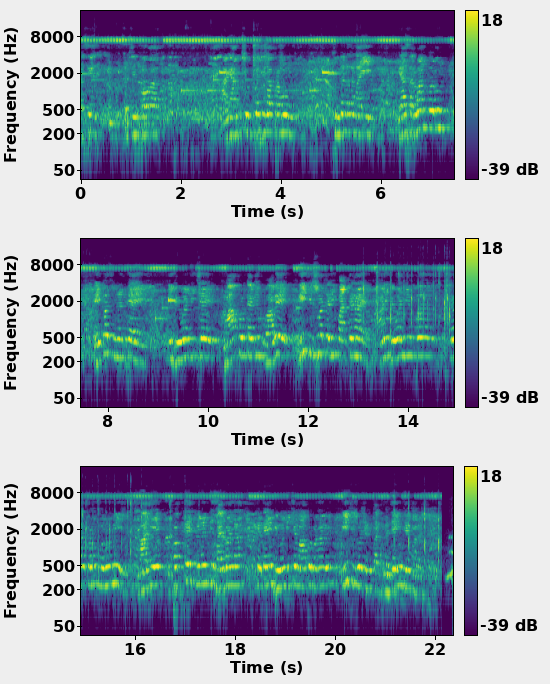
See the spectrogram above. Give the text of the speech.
तसेच सचिन पवार आणि आमचे उपजिल्हा प्रमुख सुंदरदादा नाईक या सर्वांकडून एकच विनंती आहे की भिवंडीचे महापौर त्यांनी व्हावे हीच ईश्वरचरी प्रार्थना आहे. आणि भिवंडी उप शहर प्रमुख म्हणून मी माझी एक फक्त एक विनंती साहेबांना की त्यांनी भिवंडीचे महापौर बनावे हीच ईश्वरचरी प्रार्थना. जय हिंद जय महाराष्ट्र.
